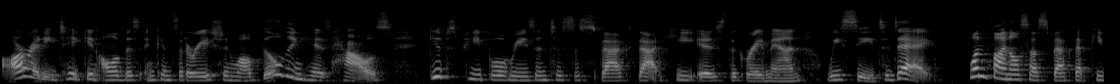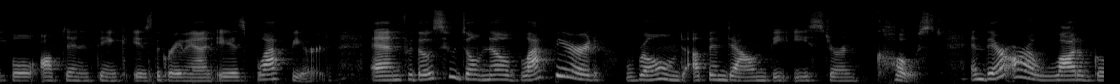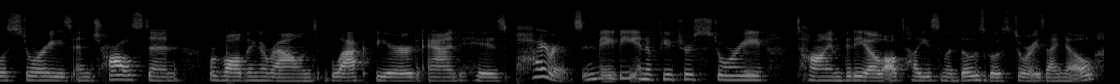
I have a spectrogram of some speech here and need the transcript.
already taken all of this in consideration while building his house gives people reason to suspect that he is the gray man we see today. One final suspect that people often think is the gray man is Blackbeard. And for those who don't know, Blackbeard roamed up and down the eastern coast. And there are a lot of ghost stories in Charleston revolving around Blackbeard and his pirates. And maybe in a future story time video, I'll tell you some of those ghost stories I know.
